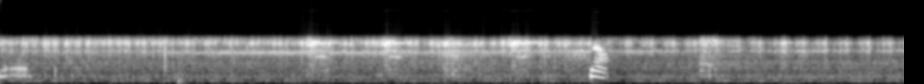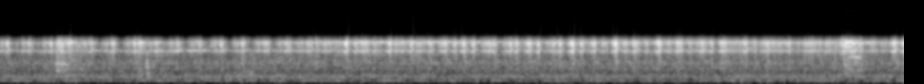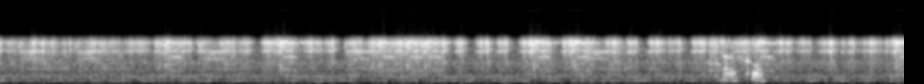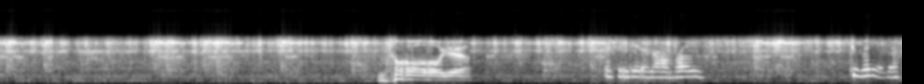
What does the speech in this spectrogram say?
Lord. Now. That looks cool. Oh yeah. I can get an all those. Too many of them.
